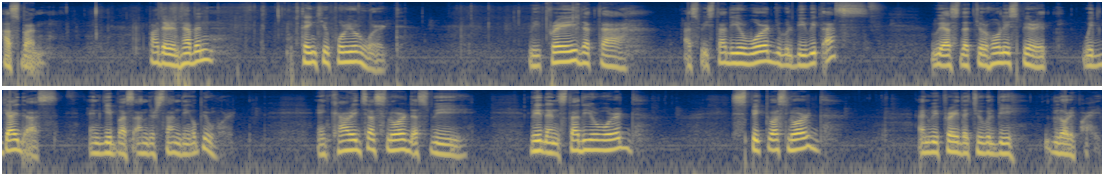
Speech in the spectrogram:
husband. Father in heaven, thank you for your word. We pray that uh, as we study your word, you will be with us. We ask that your Holy Spirit would guide us and give us understanding of your word. Encourage us, Lord, as we read and study your word. Speak to us, Lord, and we pray that you will be glorified.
